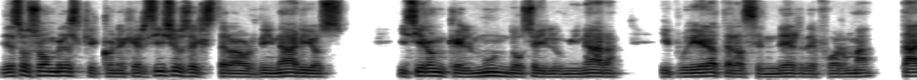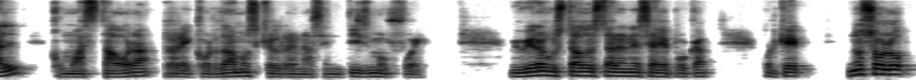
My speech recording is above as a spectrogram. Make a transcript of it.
de esos hombres que con ejercicios extraordinarios hicieron que el mundo se iluminara y pudiera trascender de forma tal como hasta ahora recordamos que el renacentismo fue. Me hubiera gustado estar en esa época porque no solo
